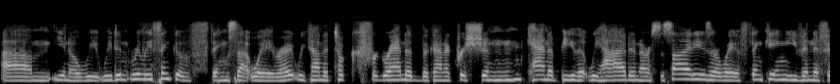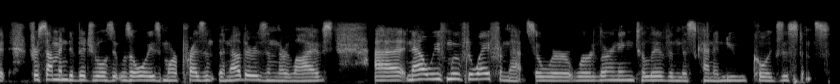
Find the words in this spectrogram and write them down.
um, you know, we, we didn't really think of things that way, right? We kind of took for granted the kind of Christian canopy that we had in our societies, our way of thinking, even if it, for some individuals, it was always more present than others in their lives. Uh, now we've moved away from that. So we're, we're learning to live in this kind of new coexistence.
